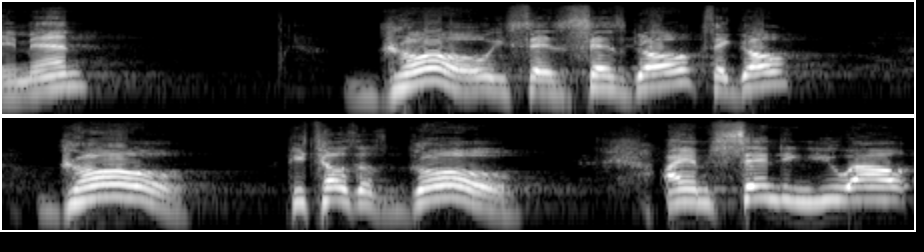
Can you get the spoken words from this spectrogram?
Amen? Go, he says, says go. Say go. Go. He tells us, go. I am sending you out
